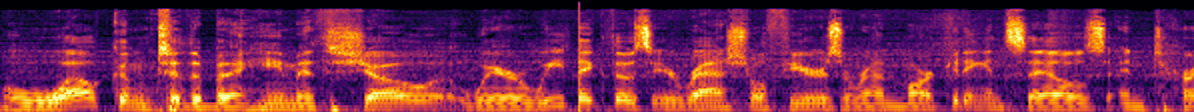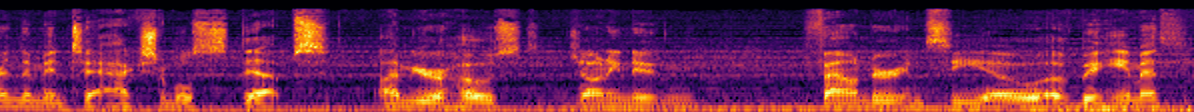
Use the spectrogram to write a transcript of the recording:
Welcome to the Behemyth Show, where we take those irrational fears around marketing and sales and turn them into actionable steps. I'm your host, Johnny Newton, founder and CEO of Behemyth.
